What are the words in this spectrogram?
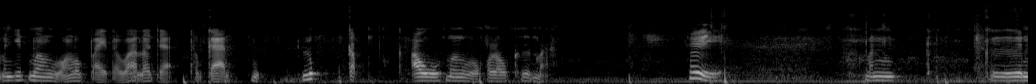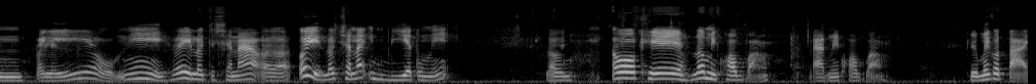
มันยึดเมืองหลวงเราไป แต่ว่าเราจะทำการบุกลุกกลับเอาเมืองหลวงของเราคืนมา เฮ้ย มันเกินไปแล้ว นี่ เฮ้ย เราจะชนะเออเอ้ย เราชนะอินเดียตรงนี้ เราโอเค เริ่มมีความหวัง อาจมีความหวัง หรือไม่ก็ตาย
